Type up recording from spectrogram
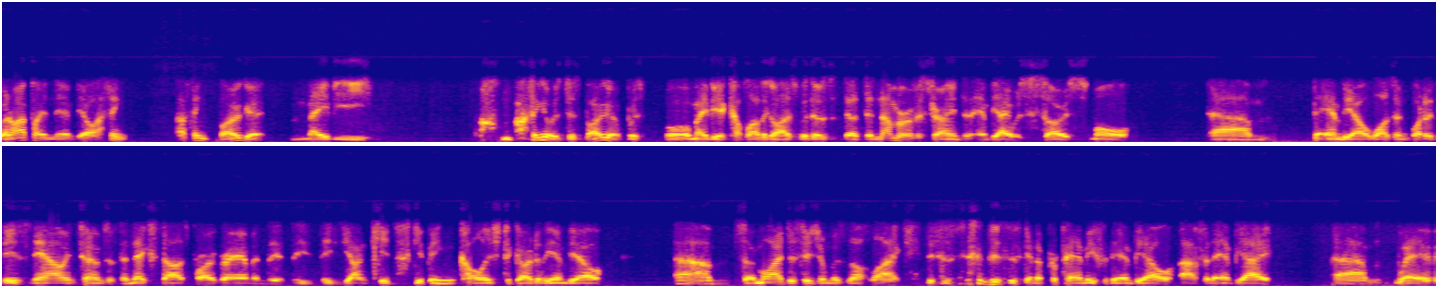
when I played in the NBL, I think I think Bogut maybe I think it was just Bogut was, or maybe a couple other guys, but there was the, the number of Australians in the NBA was so small. Um, the NBL wasn't what it is now in terms of the Next Stars program and the, the, these young kids skipping college to go to the NBL. Um, so my decision was not like this is this is going to prepare me for the NBL uh, for the NBA, um, where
